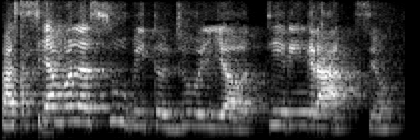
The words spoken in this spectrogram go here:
Passiamola subito Giulio, ti ringrazio.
